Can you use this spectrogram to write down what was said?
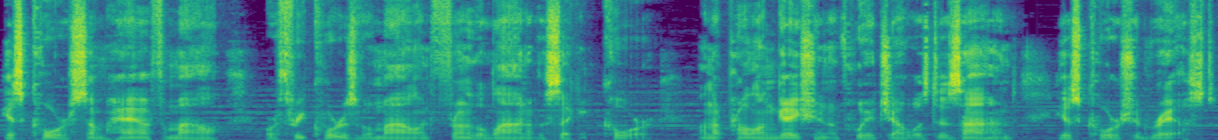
his corps some half a mile or three quarters of a mile in front of the line of the Second Corps, on the prolongation of which I was designed his corps should rest.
